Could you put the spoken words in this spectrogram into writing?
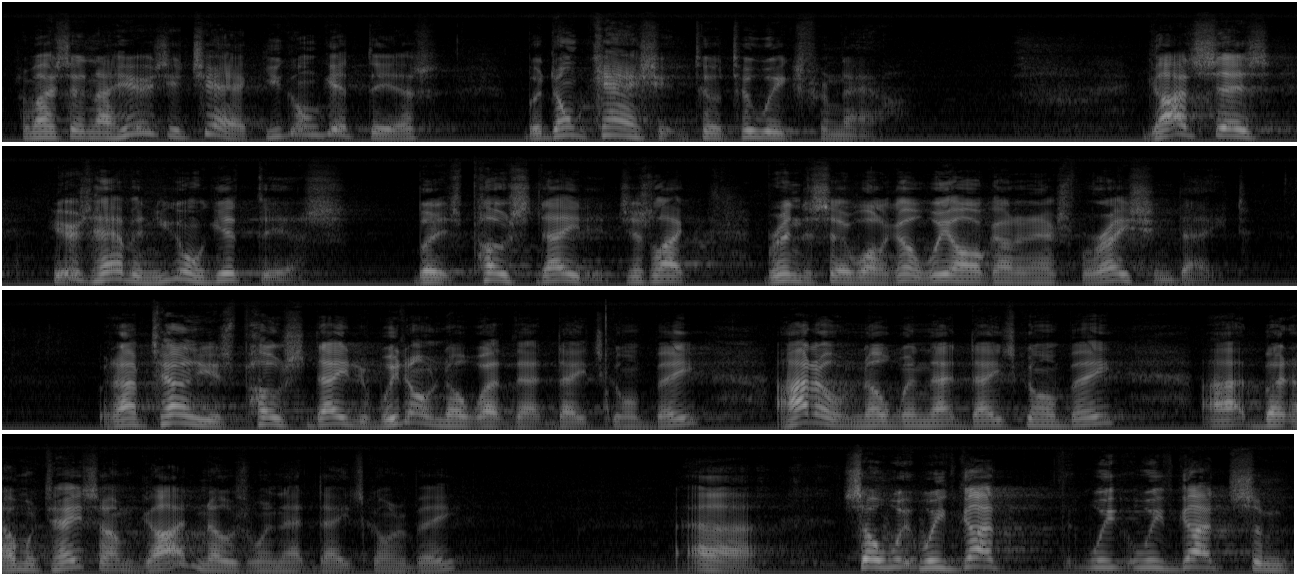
Somebody said, Now here's your check. You're going to get this, but don't cash it until two weeks from now. God says, Here's heaven. You're going to get this, but it's post dated. Just like Brenda said a while ago, we all got an expiration date. But I'm telling you, it's post dated. We don't know what that date's going to be. I don't know when that date's going to be. Uh, but I'm going to tell you something God knows when that date's going to be. Uh, so we, have got, we, we've got some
